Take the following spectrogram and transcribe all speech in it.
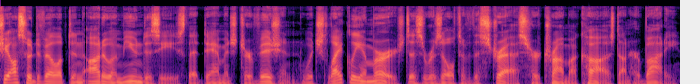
She also developed an autoimmune disease that damaged her vision, which likely emerged as a result of the stress her trauma caused on her body.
